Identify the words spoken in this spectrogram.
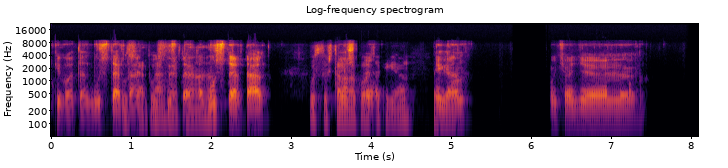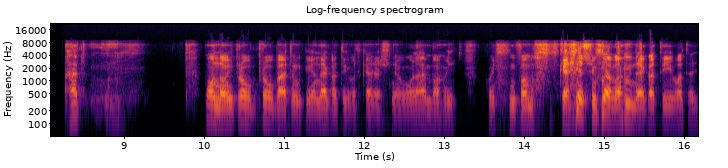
ki volt ez? Busztertál. Busztertál. Busztertál. Busztustalanok voltak, igen. Igen. Úgyhogy hát mondom, hogy próbáltunk ilyen negatívot keresni a volánba, hogy, hogy van, keresünk már valami negatívot. Hogy,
